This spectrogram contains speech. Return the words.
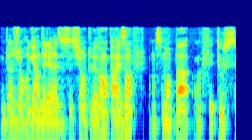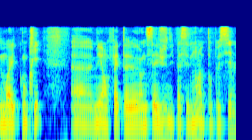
bien genre regarder les réseaux sociaux en te levant par exemple, on se ment pas, on le fait tous, moi y compris, euh, mais en fait euh, on essaye juste d'y passer le moins de temps possible.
